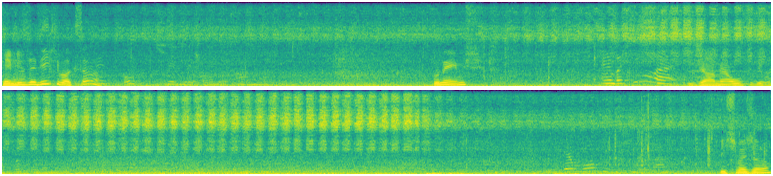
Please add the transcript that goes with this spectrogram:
Temiz de değil ki baksana. Bu neymiş? Hani bakayım mı? Cami avlusu gibi. İçme canım.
